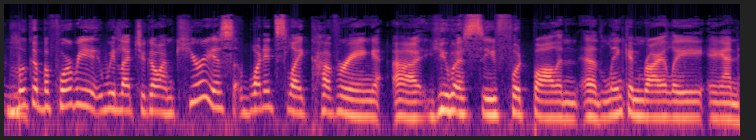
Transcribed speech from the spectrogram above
Luca, before we, we let you go, I'm curious what it's like covering uh, USC football and, and Lincoln Riley. And,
